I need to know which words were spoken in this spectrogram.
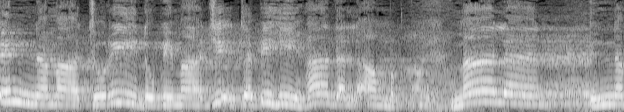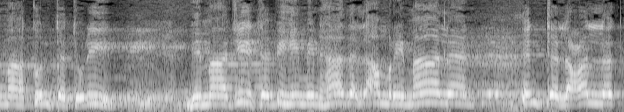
إنما تريد بما جئت به هذا الأمر. مالا إنما كنت تريد بما جئت به من هذا الأمر مالا. أنت لعلك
